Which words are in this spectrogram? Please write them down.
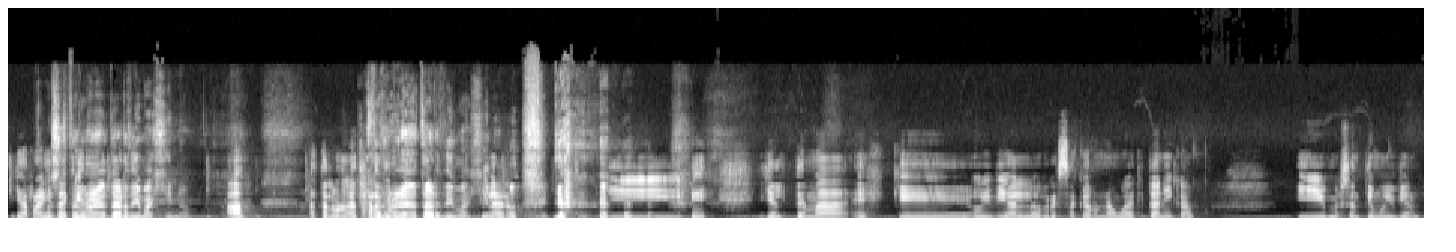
y a O raíz sea, de hasta que... la una de la tarde, imagino. ¿Ah? Hasta la una de la Hasta la una tarde. de la tarde, imagino. Claro. ya. Y, y el tema es que hoy día logré sacar una wea titánica y me sentí muy bien.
